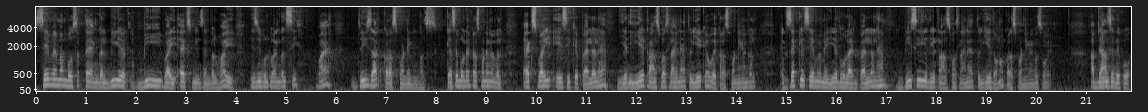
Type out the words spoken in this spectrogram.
same way में हम बोल सकते हैं angle B B Y X means angle Y is equal to angle C Y these are corresponding angles कैसे बोल रहे हैं corresponding angle X Y A C के पैरेलल है। यदि ये ट्रांसवर्स लाइन है तो ये क्या होगा corresponding angle exactly same way में ये दो लाइन पैरेलल हैं। बी सी यदि ये ट्रांसवर्स लाइन है तो ये दोनों करस्पॉन्डिंग एंगल्स हो गए अब ध्यान से देखो,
